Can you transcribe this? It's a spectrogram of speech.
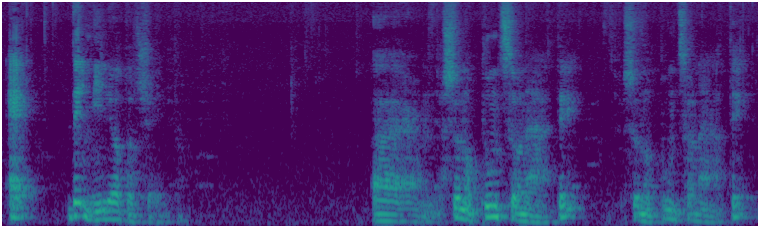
è del 1800. Uh, ehm, sono punzonate, sono punzonate,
